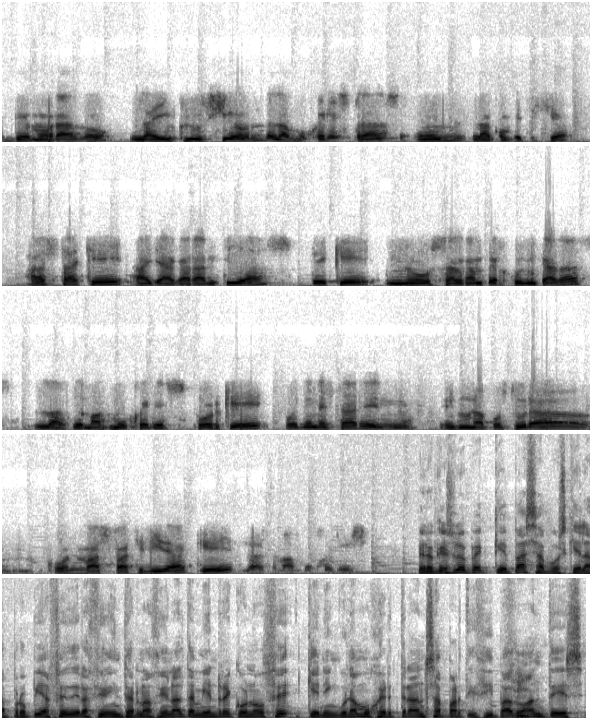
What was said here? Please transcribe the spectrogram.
demorado la inclusión de las mujeres trans en la competición hasta que haya garantías de que no salgan perjudicadas las demás mujeres, porque pueden estar en, en una postura con más facilidad que las demás mujeres. Pero ¿qué es lo que pasa? Pues que la propia Federación Internacional también reconoce que ninguna mujer trans ha participado antes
